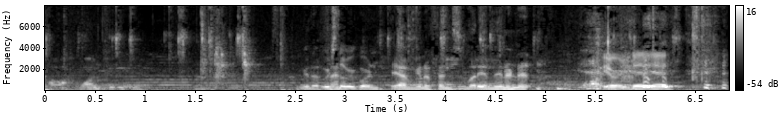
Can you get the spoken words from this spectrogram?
Oh, one, two. I'm gonna We're still recording? yeah, I'm gonna offend somebody on the internet. You already did, yeah.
